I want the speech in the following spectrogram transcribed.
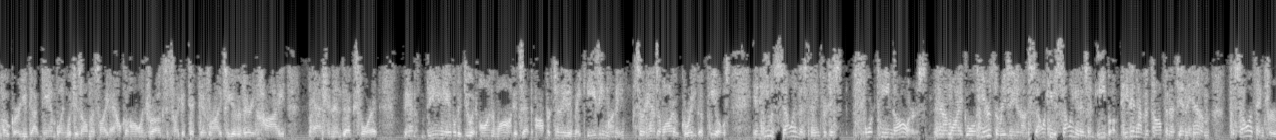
poker, you got gambling, which is almost like alcohol and drugs. It's like addictive, right? So you have a very high passion index for it. And being able to do it online, it's that opportunity to make easy money. So it has a lot of great appeals. And he was selling this thing for just $14. And I'm like, well, here's the reason you're not selling. He was selling it as an ebook. He didn't have the confidence in him to sell a thing for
